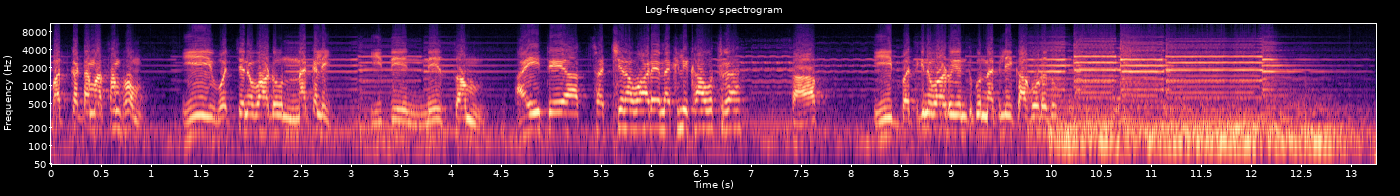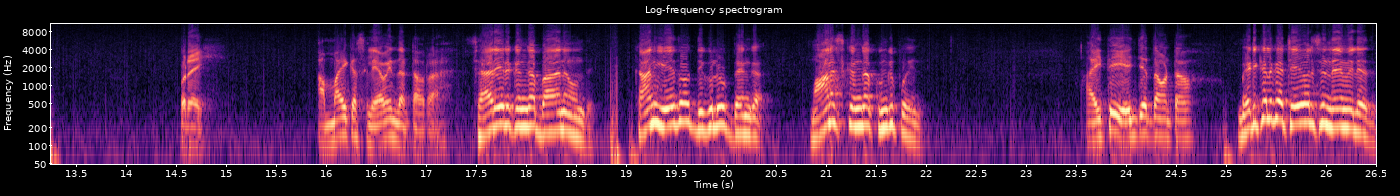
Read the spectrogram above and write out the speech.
బతకటం అసంభవం. ఈ వచ్చినవాడు నకలి. ఇది నిజం. అయితే ఆ చచ్చిన వాడే నకిలీ కావచ్చుగా? సాబ్ ఈ బతికినవాడు ఎందుకు నకిలీ కాకూడదు? అమ్మాయికి అసలు ఏమైందంటావురా? శారీరకంగా బాగానే ఉంది. కానీ ఏదో దిగులు బెంగ మానసికంగా కుంగిపోయింది. అయితే ఏం చేద్దామంటావు? మెడికల్గా చేయవలసింది ఏమీ లేదు.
